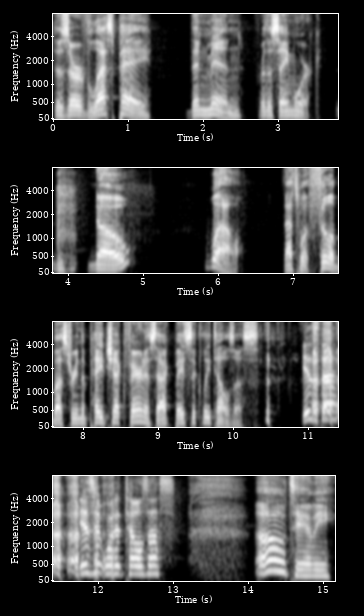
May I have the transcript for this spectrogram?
deserve less pay than men for the same work. no? Well, that's what filibustering the Paycheck Fairness Act basically tells us. Is that is it what it tells us? oh, Tammy.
